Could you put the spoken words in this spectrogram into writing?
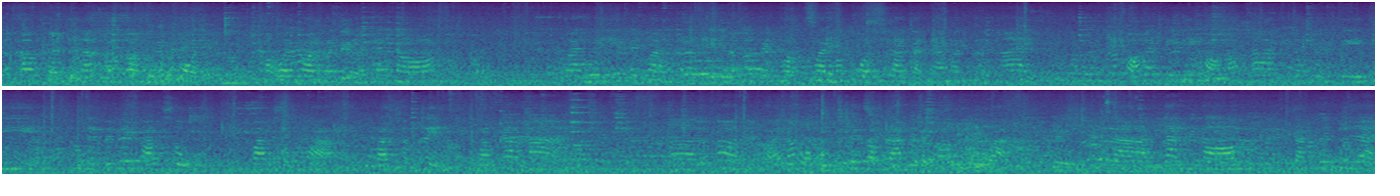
แล้วก็คนที่รักน้องกอนทุกคนมาอวยพรวันเกิดให้น้อง วันนี้เป็นวันเริ่มดีแล้วก็เป็นวันมงคลที่เราจัดงานวันเกิดให้ก็ขอให้ปี นี้ของน้องต้านจงเป็นปีที่เต็มไปด้วยความสุข ความสมหวังความสำเร็จ ความก้าวหน้าแล้วก็ขอให้น้องอบอุ่นไปด้วยความรักจากครอบครัวจากญาติพี่น้อง จากเพื่อนเพื่อน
